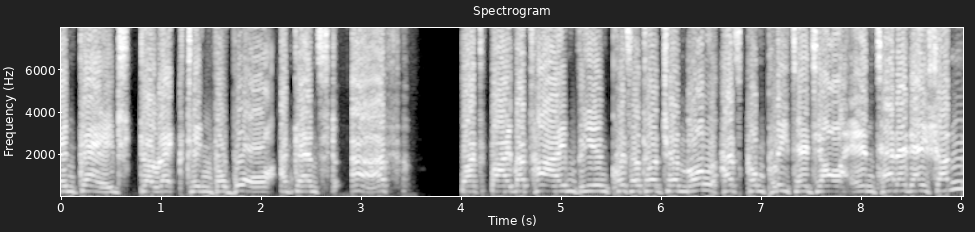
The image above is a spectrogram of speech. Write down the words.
engaged directing the war against Earth. But by the time the Inquisitor General has completed your interrogation,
